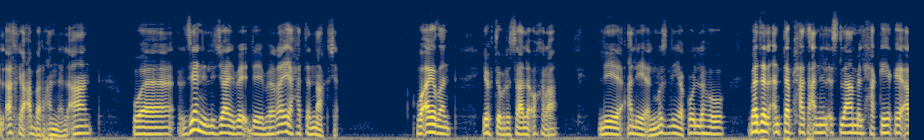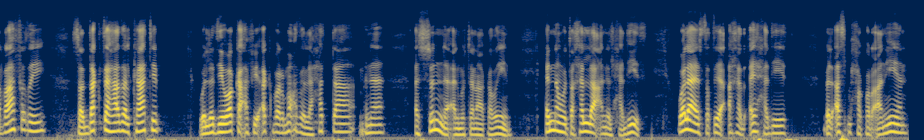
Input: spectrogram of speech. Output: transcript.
الأخ يعبر عنه الآن. وزين اللي جاي برأيه حتى نناقشه وأيضا يكتب رسالة أخرى لعلي المزني يقول له بدل أن تبحث عن الإسلام الحقيقي الرافضي صدقت هذا الكاتب والذي وقع في أكبر معضلة حتى من السنة المتناقضين. إنه تخلى عن الحديث ولا يستطيع أخذ أي حديث بل أصبح قرآنيا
